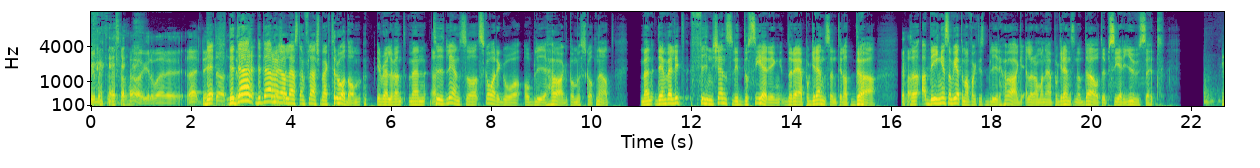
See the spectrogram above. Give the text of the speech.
Blir man inte nästan hög eller vad är det? Nej, det, är Det, dödligt. det där, det där har jag läst en flashback-tråd om, irrelevant, men tydligen så ska det gå att bli hög på muskotnöt Men det är en väldigt finkänslig dosering då det är på gränsen till att dö så Det är ingen som vet om man faktiskt blir hög eller om man är på gränsen att dö och typ ser ljuset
